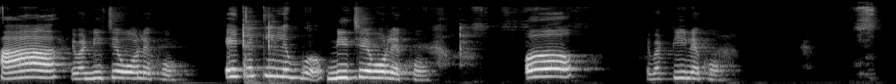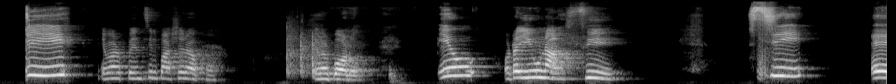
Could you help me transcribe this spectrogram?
আর এবার নিচে ও লেখো। এটা কি লিখব? নিচে ও লেখো। ও। এবার টি লেখো। টি। এবার পেন্সিল পাশে রাখো। এবার পড়ো। ইউ। ওটা ইউ না C. C A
